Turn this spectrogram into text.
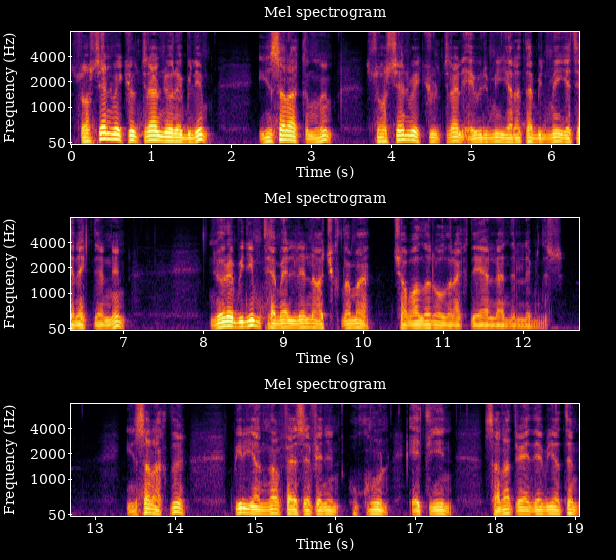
Sosyal ve kültürel nörobilim insan aklının sosyal ve kültürel evrimi yaratabilme yeteneklerinin nörobilim temellerini açıklama çabaları olarak değerlendirilebilir. insan aklı bir yandan felsefenin, hukukun, etiğin, sanat ve edebiyatın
